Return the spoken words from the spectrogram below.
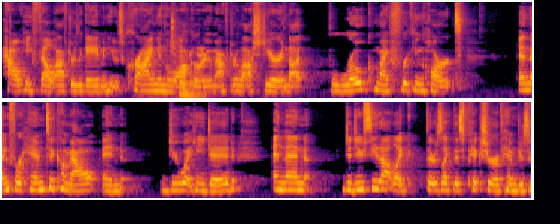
how he felt after the game and he was crying in the locker room after last year and that broke my freaking heart. And then for him to come out and do what he did. And then did you see that like there's like this picture of him just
